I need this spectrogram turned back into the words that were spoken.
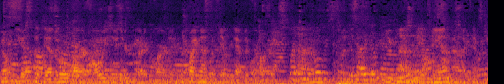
Don't use the debit card, always use your credit card, and try not to get debit cards. Um, you can use an ATM, I think. You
